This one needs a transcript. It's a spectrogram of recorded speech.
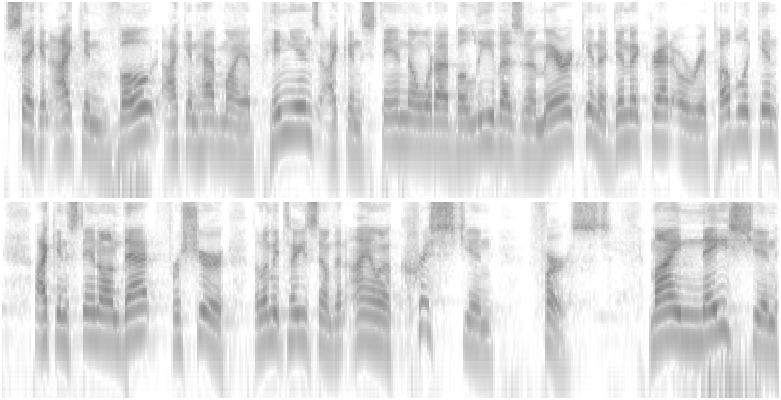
second. I can vote, I can have my opinions, I can stand on what I believe as an American, a Democrat or Republican. I can stand on that for sure. But let me tell you something I am a Christian first. My nation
